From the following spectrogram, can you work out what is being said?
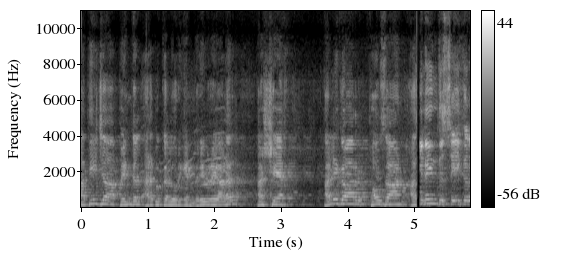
ஹதீஜா பெண்கள் அரபு கல்லூரியின் விரிவுரையாளர் அஷேக் அலிகார் பௌசான் இணைந்து செய்கிற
